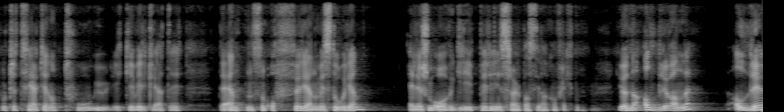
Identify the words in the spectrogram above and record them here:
portrettert gjennom to ulike virkeligheter. Det er enten som offer gjennom historien, eller som overgriper i Israel-Palestina-konflikten. Jødene er aldri vanlige. Aldri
